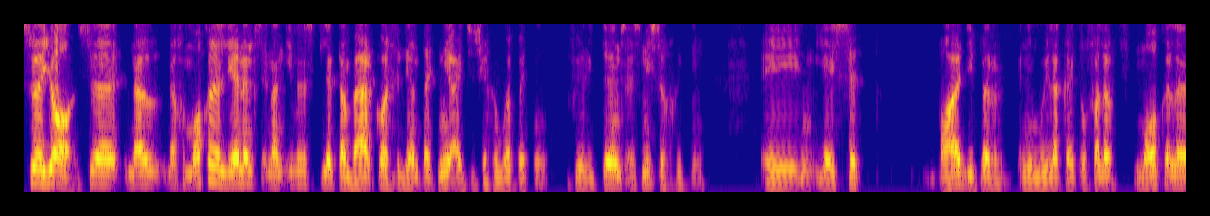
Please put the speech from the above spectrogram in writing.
so ja, so nou nou gemaak hulle lenings en dan iewers skielik dan werk daai geleentheid nie uit soos jy gehoop het nie. Of jou returns is nie so goed nie. En jy sit baie dieper in die moeilikheid of hulle maak hulle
